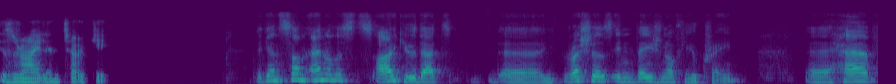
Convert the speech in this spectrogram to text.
Israel and Turkey? Again, some analysts argue that Russia's invasion of Ukraine have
